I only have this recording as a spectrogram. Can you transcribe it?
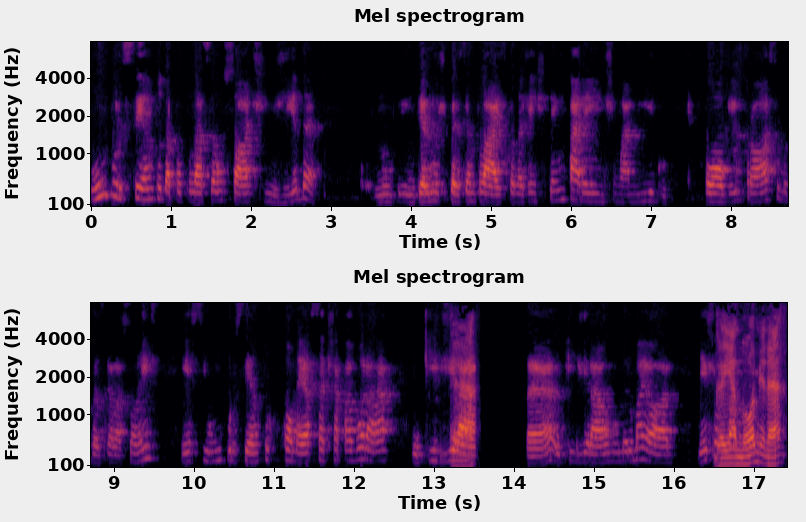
1% da população só atingida, no, em termos de percentuais, quando a gente tem um parente, um amigo ou alguém próximo das relações, esse 1% começa a te apavorar. O que dirá, é. né? O que dirá um número maior. Deixa Ganha nome, né?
